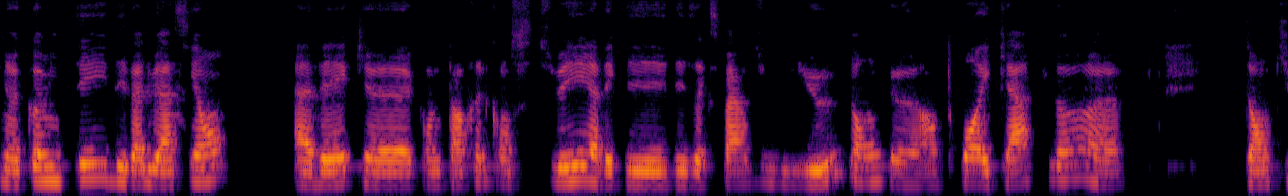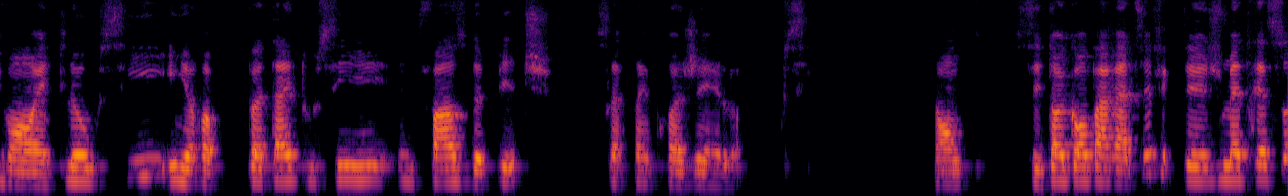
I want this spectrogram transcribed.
Il y a un comité d'évaluation avec euh, qu'on est en train de constituer avec des, des experts du milieu, donc euh, en trois et quatre là. Euh, donc, ils vont être là aussi. il y aura peut-être aussi une phase de pitch certains projets là aussi. Donc, c'est un comparatif. Et je mettrais ça,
